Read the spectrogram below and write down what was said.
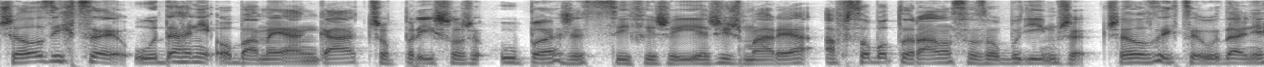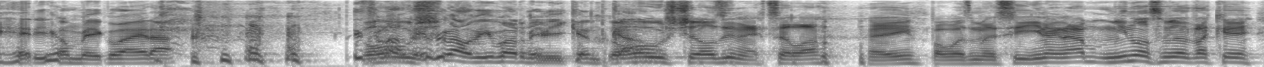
Chelsea chce údajne Obameyanga, čo prišlo, že úplne, že sci-fi, že Ježiš Maria a v sobotu ráno sa zobudím, že Chelsea chce údajne Harryho Maguirea. Ty Koho už- mal výborný víkend, Koho už Chelsea nechcela, hej, povedzme si. Inak na, minulo som videl také,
